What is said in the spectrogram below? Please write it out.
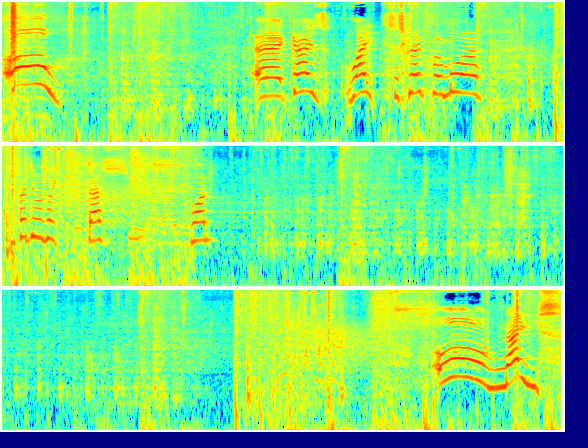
Oh! Uh, guys, like, subscribe for more videos like this one. Oh, nice!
